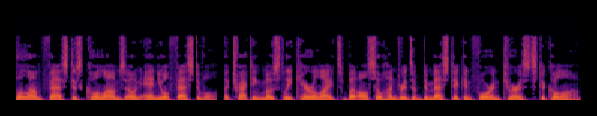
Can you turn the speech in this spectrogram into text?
Kollam Fest is Kollam's own annual festival, attracting mostly Keralites but also hundreds of domestic and foreign tourists to Kollam.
